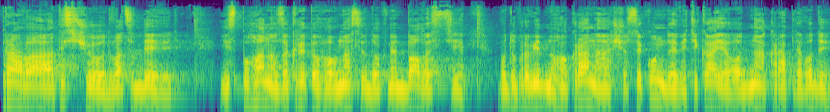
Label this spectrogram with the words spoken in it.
Вправа 1029. Із погано закритого внаслідок недбалості водопровідного крана щосекунди витікає одна крапля води.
